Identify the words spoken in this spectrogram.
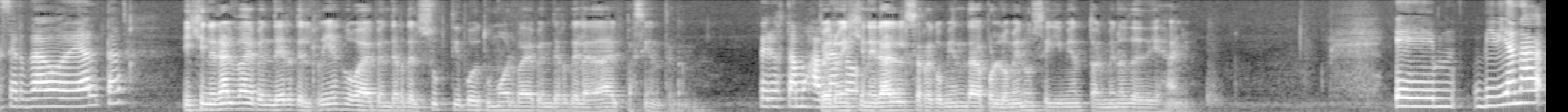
ser dado de alta? En general va a depender del riesgo, va a depender del subtipo de tumor, va a depender de la edad del paciente también. Pero estamos hablando... Pero en general se recomienda por lo menos un seguimiento al menos de 10 años. Eh, Viviana,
